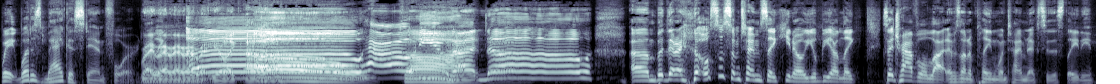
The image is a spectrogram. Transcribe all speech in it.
wait, what does MAGA stand for? Right, You're right, right, right, right. You're like, oh, oh, how do you not know? Um, but then I also sometimes like you know you'll be on like because I travel a lot. I was on a plane one time next to this lady,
